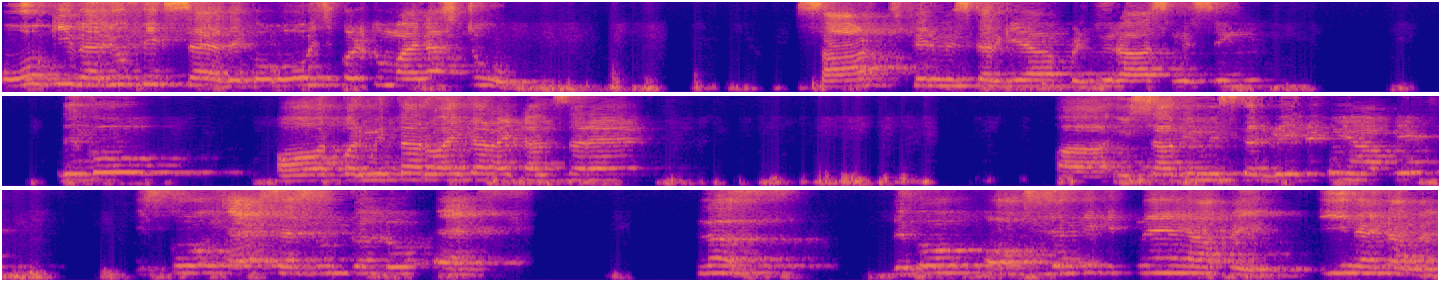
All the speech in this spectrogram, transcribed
ओ की वैल्यू फिक्स है। देखो O is equal to minus two Sarth फिर मिस कर गया, पृथ्वीराज मिसिंग देखो और परमिता रॉय का राइट आंसर है। ईशा भी मिस कर गई। देखो यहाँ पे, इसको एक्स एज्यूम कर लो एक्स प्लस देखो ऑक्सीजन के कितने हैं यहाँ पे? तीन एटम है।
